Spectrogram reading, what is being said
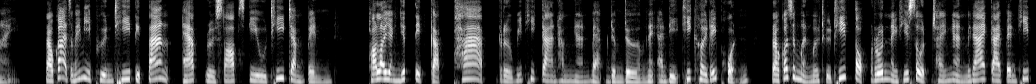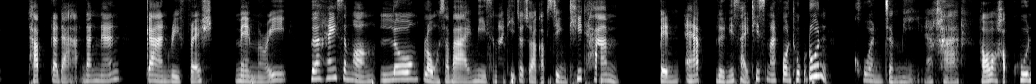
หม่ๆ เราก็อาจจะไม่มีพื้นที่ติดตั้งแอป หรือ soft skill ที่จำเป็น เพราะเรายังยึดติดกับภาพหรือวิธีการทำงานแบบเดิมๆ ในอดีตที่เคยได้ผล เราก็จะเหมือนมือถือที่ตกรุ่นในที่สุดใช้งานไม่ได้กลายเป็นที่ทับกระดาษ ดังนั้นการ refresh memory เพื่อให้สมองโล่งโปร่งสบาย มีสมาธิจดจ่อกับสิ่งที่ทำ เป็นแอป หรือนิสัยที่สมาร์ทโฟนทุกรุ่นควรจะมีนะคะเขาบอกขอบคุณ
